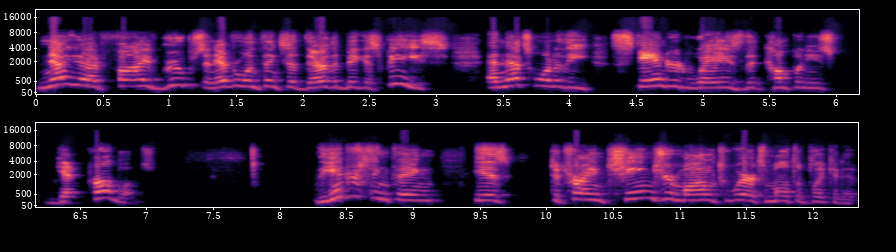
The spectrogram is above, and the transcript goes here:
Now you have five groups and everyone thinks that they're the biggest piece. And that's one of the standard ways that companies get problems. The interesting thing is to try and change your model to where it's multiplicative,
